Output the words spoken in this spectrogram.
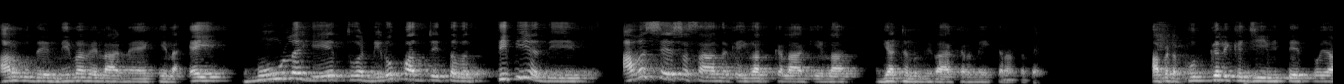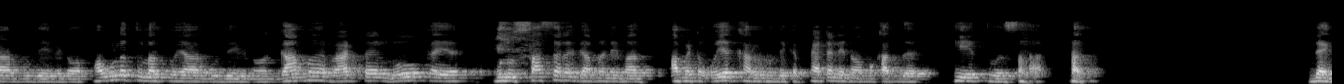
අරුමුදේ නිව වෙලා නැහැ කියලා. ඇයි මූල හේතුව nirupadritaව තිබියදී අවශේෂ සාධක ඉවත් කළා කියලා ගැටලු निराකරණය කරන්න බෑ. අපිට පුද්ගලික ජීවිතේත් ඔය අර්බුදේ වෙනවා, පවුල තුලත් ඔය අර්බුදේ වෙනවා, ගම, රට, ලෝකය මුළු සසර ගමනේවත් අපිට ඔය කරුණු දෙක පැටලෙනවා මොකද්ද? හේතුව සහ ප්‍රත්‍ය. දැන්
